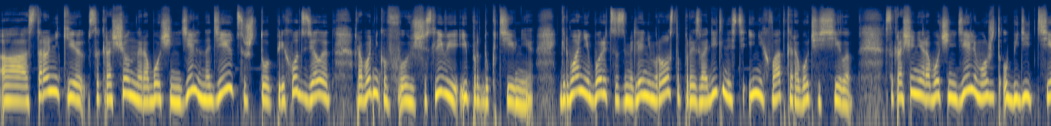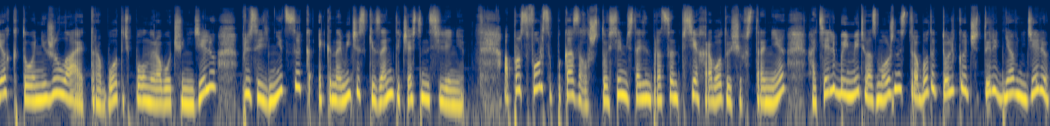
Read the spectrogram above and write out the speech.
А, сторонники сокращенной рабочей недели надеются, что переход сделает работников счастливее и продуктивнее. Германия борется с замедлением роста производительности и нехваткой рабочей силы. Сокращение рабочей недели может убедить тех, кто не желает работать полную рабочую неделю, присоединиться к экономически занятой части населения. Опрос Форса показал, что 71% всех работающих в стране хотели бы иметь возможность работать только 4 дня в неделю,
